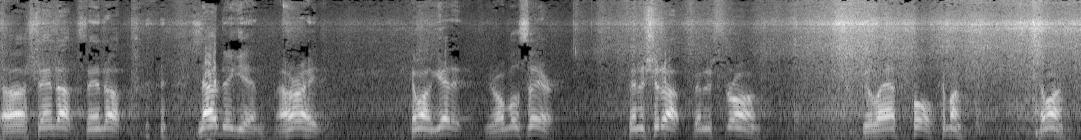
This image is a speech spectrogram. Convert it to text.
Uh, stand up, stand up. now dig in. All right. Come on, get it. You're almost there. Finish it up. Finish strong. Your last pull. Come on. Come on.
